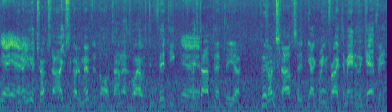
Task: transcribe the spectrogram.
Yeah, yeah. You know, yeah. you get truck stops. I used to go to Memphis all the time. That's why I was 250. Yeah, I yeah. stopped at the uh, truck stops that got green fried tomatoes and catfish.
